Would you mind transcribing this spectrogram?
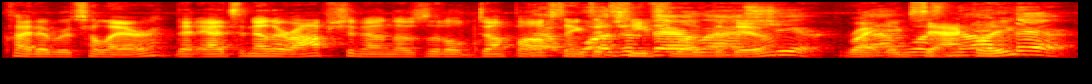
Clyde Edwards-Helaire, that adds another option on those little dump off that things that Chiefs there love last to do. year. Right, that exactly. Was not there.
